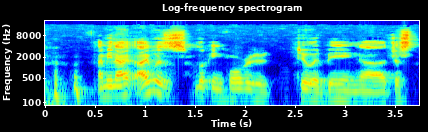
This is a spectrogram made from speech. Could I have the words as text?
I mean, I, I was looking forward to it being uh, just,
